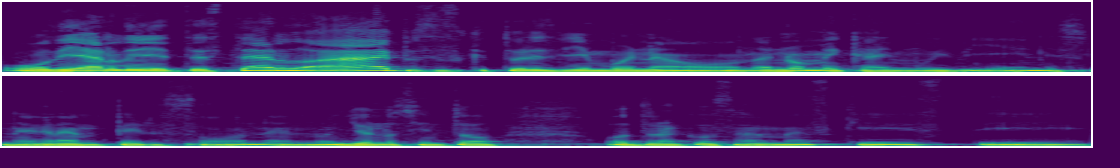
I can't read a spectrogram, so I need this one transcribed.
odiarlo y detestarlo, ay, pues es que tú eres bien buena onda, no, me cae muy bien, es una gran persona, ¿no? Yo no siento otra cosa más que este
